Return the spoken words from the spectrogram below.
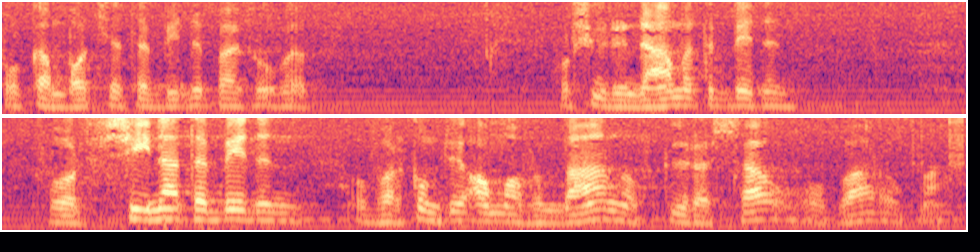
Voor Cambodja te bidden bijvoorbeeld. Voor Suriname te bidden. Voor China te bidden. Of waar komt u allemaal vandaan? Of Curaçao, of waar ook maar.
